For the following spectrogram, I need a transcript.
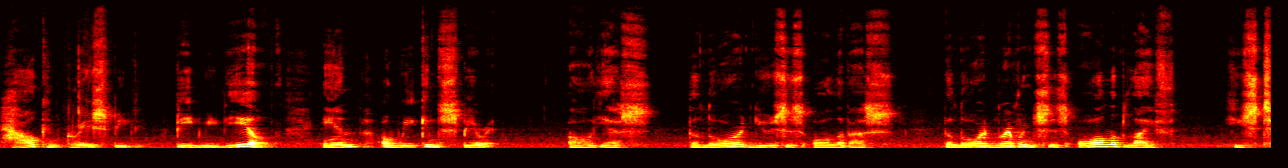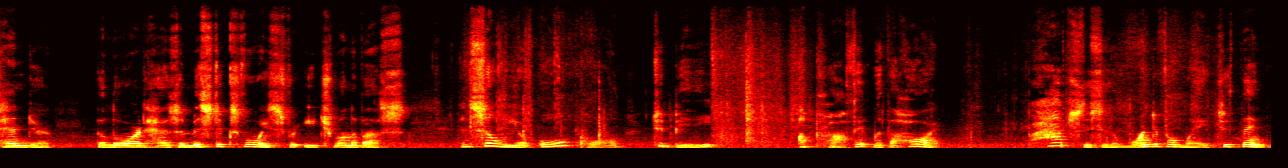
how can grace be, be revealed in a weakened spirit? Oh, yes, the Lord uses all of us. The Lord reverences all of life. He's tender. The Lord has a mystic's voice for each one of us. And so we are all called to be a prophet with a heart. Perhaps this is a wonderful way to think.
